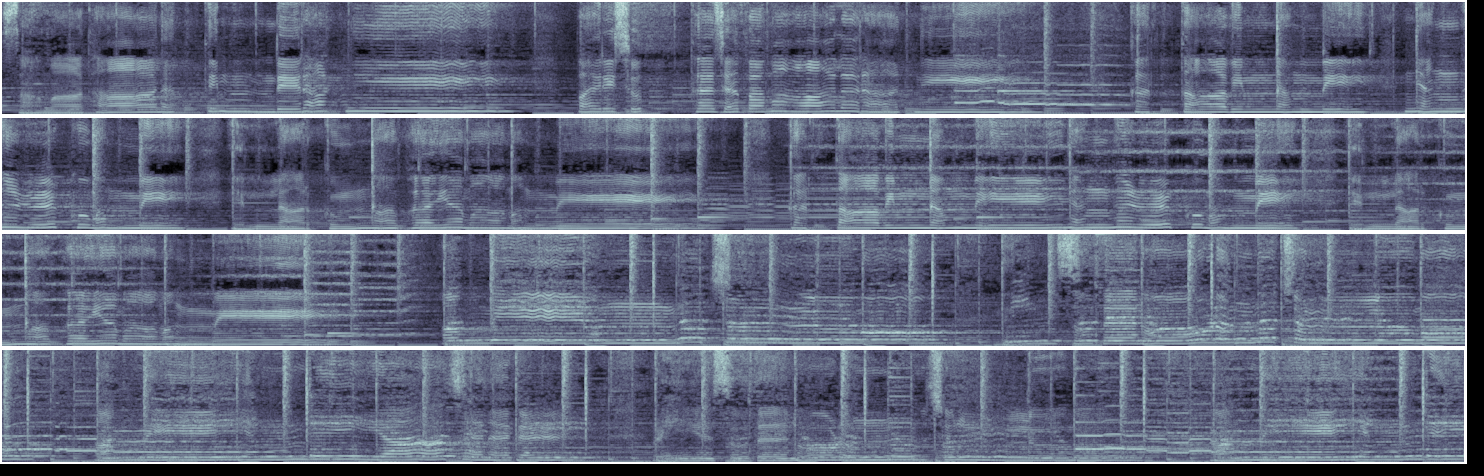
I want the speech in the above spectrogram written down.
സമാധാനത്തിന്റെ രാജ്ഞി പരിശുദ്ധ ജപമാല രാജ്ഞി. കർത്താവിനമ്മേ ഞങ്ങൾക്കുമമ്മേ എല്ലാവർക്കും അഭയമാമമ്മേ. കർത്താവിനമ്മേ ഞങ്ങൾക്കുമമ്മേ എല്ലാവർക്കും അഭയമാമമ്മേ. അമ്മേ ഒന്ന് ചൊല്ലുമോ? നിൻ ചൊല്ലുമോ? പ്രിയ സുതനോടൊന്ന് ചൊല്ലുമോ?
